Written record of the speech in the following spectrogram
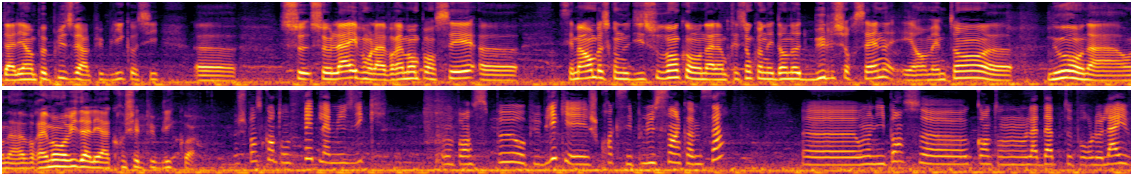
d'aller un peu plus vers le public aussi. Euh, ce live, on l'a vraiment pensé. C'est marrant parce qu'on nous dit souvent qu'on a l'impression qu'on est dans notre bulle sur scène et en même temps, euh, nous, on a, on a vraiment envie d'aller accrocher le public. quoi. Je pense que quand on fait de la musique, on pense peu au public et je crois que c'est plus sain comme ça. Euh, on y pense euh, quand on l'adapte pour le live.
